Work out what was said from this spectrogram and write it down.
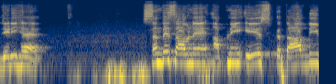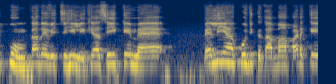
ਜਿਹੜੀ ਹੈ ਸੰਦੇ ਸਾਹਿਬ ਨੇ ਆਪਣੀ ਇਸ ਕਿਤਾਬ ਦੀ ਭੂਮਿਕਾ ਦੇ ਵਿੱਚ ਹੀ ਲਿਖਿਆ ਸੀ ਕਿ ਮੈਂ ਪਹਿਲੀਆਂ ਕੁਝ ਕਿਤਾਬਾਂ ਪੜ੍ਹ ਕੇ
